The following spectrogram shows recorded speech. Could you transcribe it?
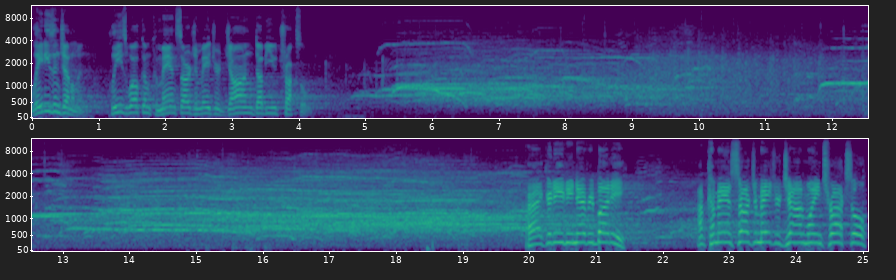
Ladies and gentlemen, please welcome Command Sergeant Major John W. Troxell. All right, good evening, everybody. I'm Command Sergeant Major John Wayne Troxell,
